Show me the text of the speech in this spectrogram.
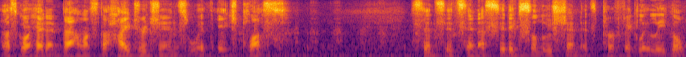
Let's go ahead and balance the hydrogens with H+. Plus. Since it's an acidic solution, it's perfectly legal.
